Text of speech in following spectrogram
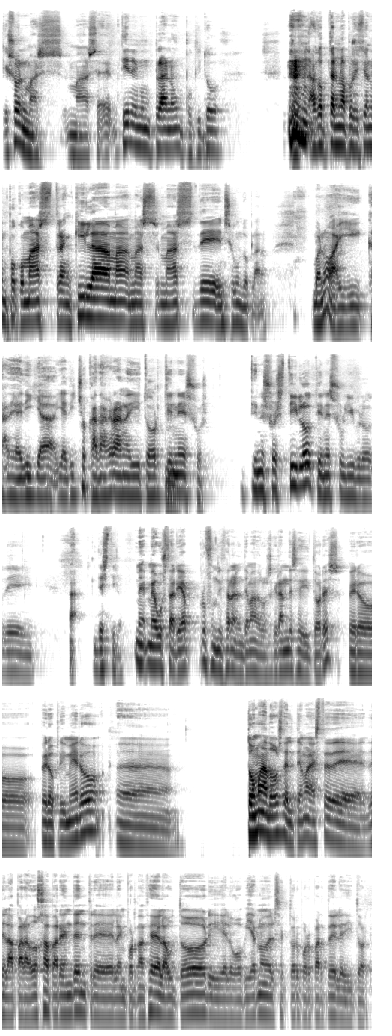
que son más, más tienen un plano un poquito, adoptan una posición un poco más tranquila, más, más de, en segundo plano. Bueno, ahí cada, ya, ya he dicho, cada gran editor tiene, mm. su, tiene su estilo, tiene su libro de, de estilo. Me, gustaría profundizar en el tema de los grandes editores, pero, pero primero eh, toma dos del tema este de, la paradoja aparente entre la importancia del autor y el gobierno del sector por parte del editor.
